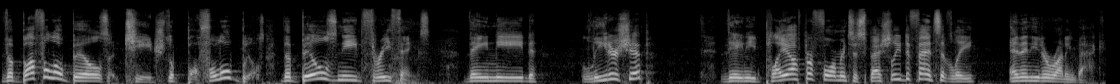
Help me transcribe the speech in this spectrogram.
The Buffalo Bills teach the Buffalo Bills. The Bills need three things. They need leadership, they need playoff performance, especially defensively, and they need a running back.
